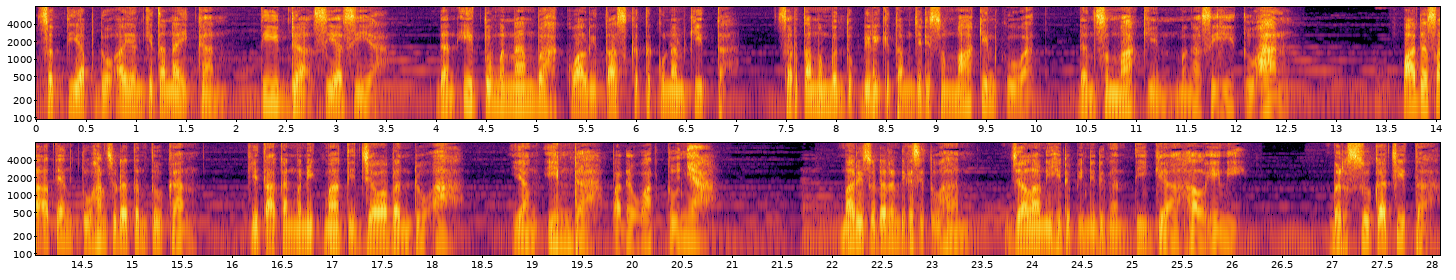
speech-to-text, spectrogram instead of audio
setiap doa yang kita naikkan tidak sia-sia, dan itu menambah kualitas ketekunan kita, serta membentuk diri kita menjadi semakin kuat dan semakin mengasihi Tuhan. Pada saat yang Tuhan sudah tentukan, kita akan menikmati jawaban doa yang indah pada waktunya. Mari saudara yang dikasih Tuhan, jalani hidup ini dengan tiga hal ini. Bersuka cita,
